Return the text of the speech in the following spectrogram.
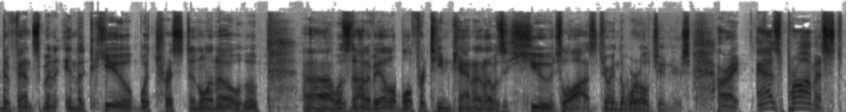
defenseman in the queue with Tristan Luneau, who uh, was not available for Team Canada. That was a huge loss during the World Juniors. All right, as promised.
